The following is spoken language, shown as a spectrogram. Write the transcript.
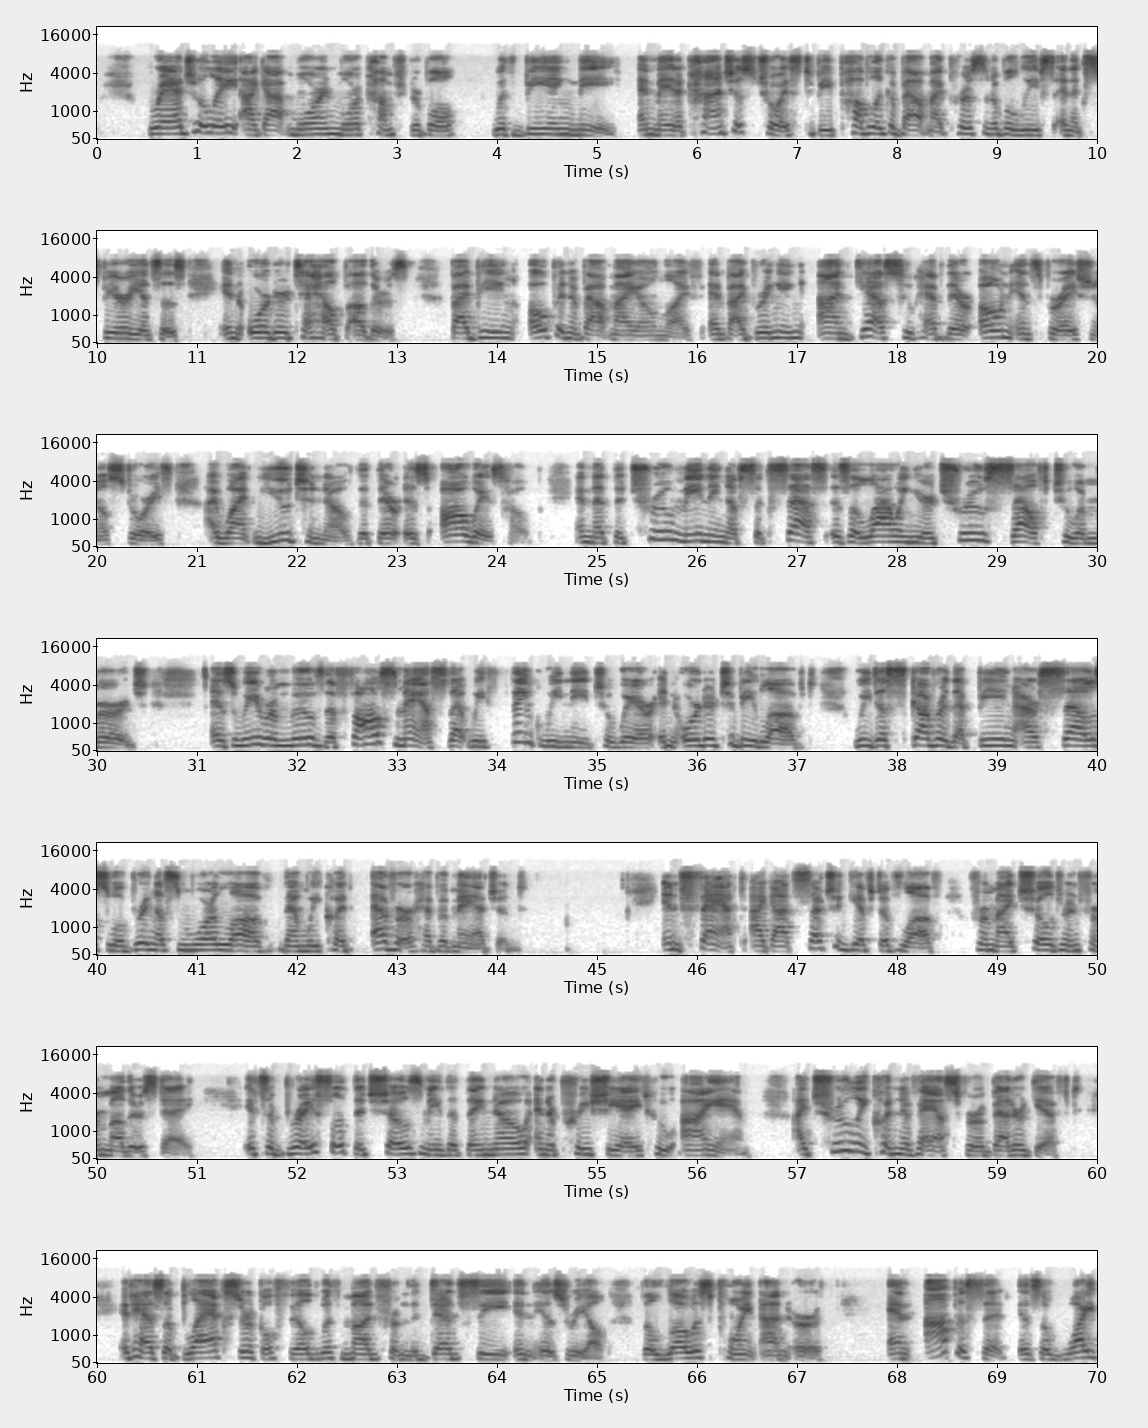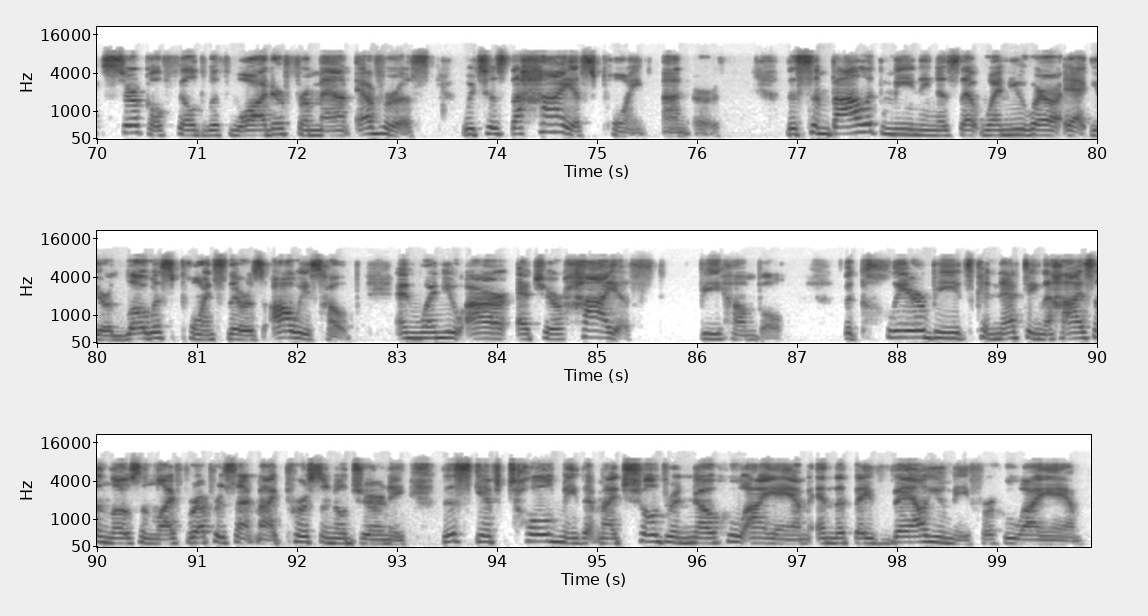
Gradually, I got more and more comfortable with being me and made a conscious choice to be public about my personal beliefs and experiences in order to help others. By being open about my own life and by bringing on guests who have their own inspirational stories, I want you to know that there is always hope and that the true meaning of success is allowing your true self to emerge. As we remove the false mask that we think we need to wear in order to be loved, we discover that being ourselves will bring us more love than we could ever have imagined. In fact, I got such a gift of love from my children for Mother's Day. It's a bracelet that shows me that they know and appreciate who I am. I truly couldn't have asked for a better gift. It has a black circle filled with mud from the Dead Sea in Israel, the lowest point on earth. And opposite is a white circle filled with water from Mount Everest, which is the highest point on earth. The symbolic meaning is that when you are at your lowest points, there is always hope. And when you are at your highest, be humble. The clear beads connecting the highs and lows in life represent my personal journey. This gift told me that my children know who I am and that they value me for who I am.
